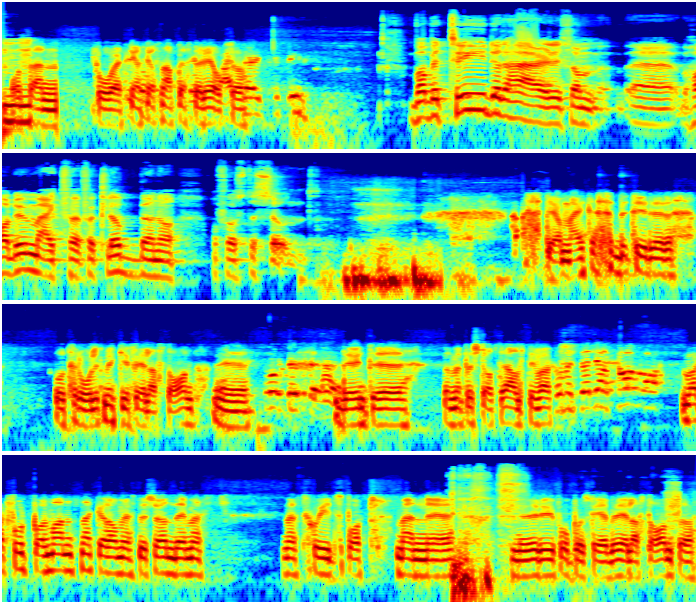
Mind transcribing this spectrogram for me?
Mm. Och sen 2-1 ganska snabbt efter det också. Vad betyder det här, liksom, eh, har du märkt, för, för klubben och, och för Östersund? Det jag märkt betyder otroligt mycket för hela stan. Eh, det är inte som jag förstått det alltid varit, varit fotboll man snackar om i Östersund. Det är mest, mest skidsport. Men eh, nu är det ju fotbollsfeber i hela stan, så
